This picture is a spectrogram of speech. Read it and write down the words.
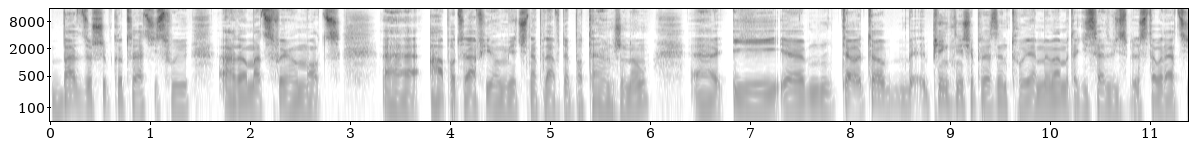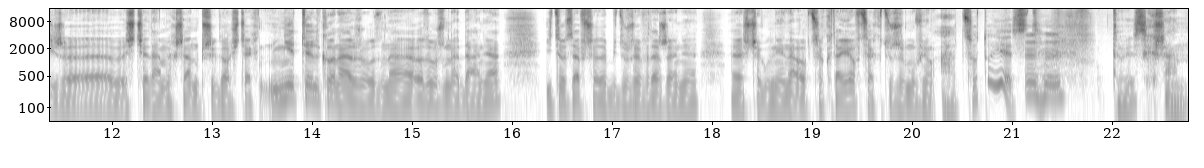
bardzo szybko traci swój aromat, swoją moc. E, a potrafi ją mieć naprawdę potężną. E, I e, to, to, pięknie się prezentuje. My mamy taki serwis w restauracji, że e, ścieramy chrzan przy gościach. Nie tylko na żur, na różne dania. I to zawsze robi duże wrażenie, e, szczególnie na obcokrajowcach, którzy mówią, a co to jest? Mhm. To jest chrzan.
